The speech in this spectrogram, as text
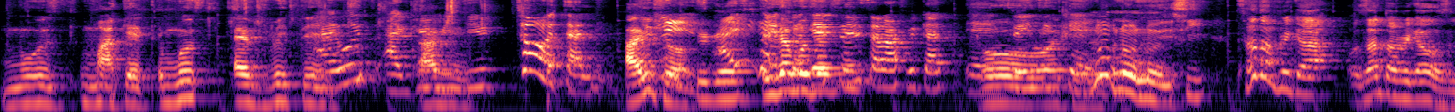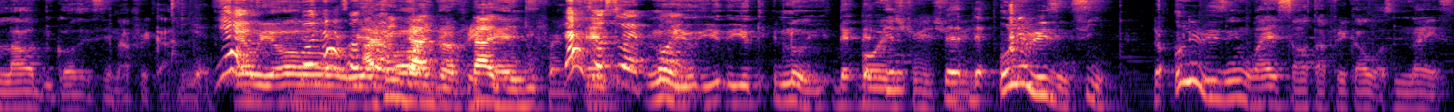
most market, most everything. I won't agree I with mean- you totally. Are you sure? Please, Because- It's think the I most forgetting South Africa uh, Oh, 2010. okay. No, no, no. You see, South Africa, South Africa was loud because it's in Africa. Yes. Yes, And we all, so that's also I are a think that, point. that's the difference. That's also a No, you, point. you, you, no. you- The, the, Oh, it's thing- true, it's the, true. the only reason, see, the only reason why South Africa was nice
